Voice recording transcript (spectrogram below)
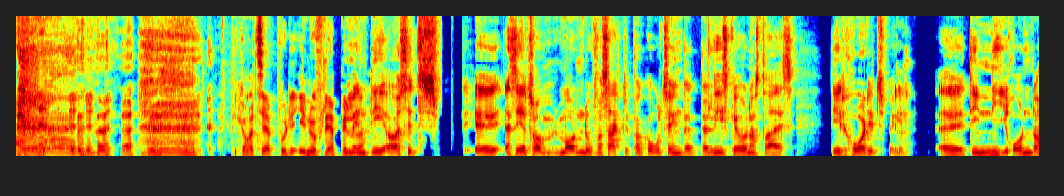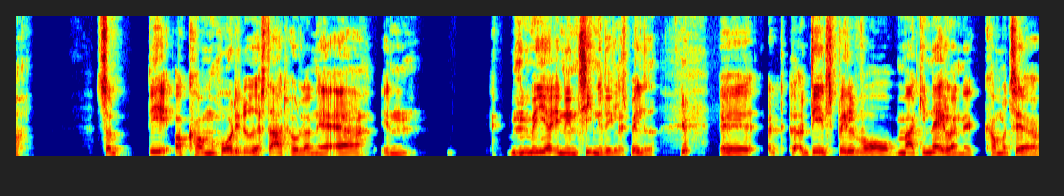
Øh, Vi kommer til at putte endnu flere billeder. men det er også et... Øh, altså, jeg tror, Morten, du får sagt et par gode ting, der, der lige skal understreges. Det er et hurtigt spil. Øh, det er ni runder. Så det at komme hurtigt ud af starthullerne er en mere end en tiende del af spillet. Yep. Øh, og- og det er et spil, hvor marginalerne kommer til at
